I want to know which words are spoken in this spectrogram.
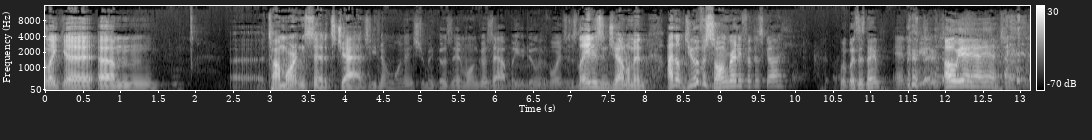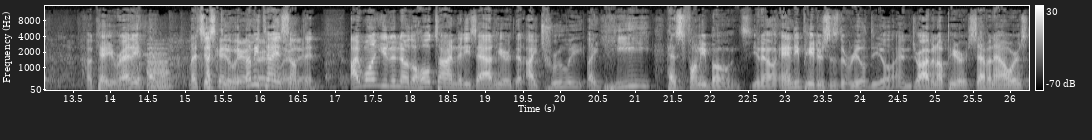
like uh, um, Tom Martin said. It's jazz. You know, one instrument goes in, one goes out, but you're doing it with voices. Ladies and gentlemen, I don't. Do you have a song ready for this guy, What- What's his name? Andy Peters? Oh yeah, yeah, yeah. Sure. Okay, you ready? Let's just do it. hear Let me tell you earlier. something. I want you to know the whole time that he's out here that I truly like. He has funny bones. You know, Andy Peters is the real deal. And driving up here seven hours,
